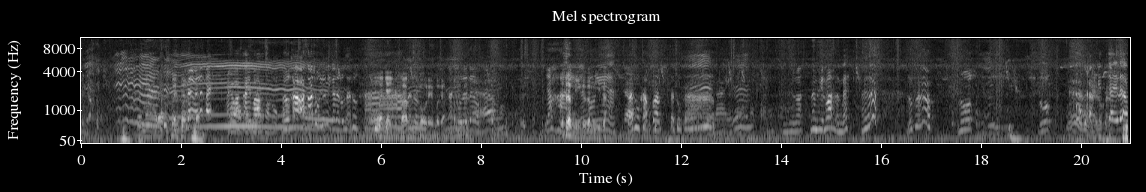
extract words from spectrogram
เป็นอย่างไม่มาแล้วไปว่าใส่บ้างเออค่ะเอาสาธุอยู่นี่กันเลยลูกสาธุค่ะโอ้ยใหญ่มากมันสิบ่ได้บ่แล้วสาธุเร็วๆอย่าหายก็จะมีก็จะมีนะสาธุครับก่อนสาธุครับเห็นว่านั่นเห็นว่าเห็นไหมเฮ้ยลูกเร็วลูกลูกดีใจแล้ว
